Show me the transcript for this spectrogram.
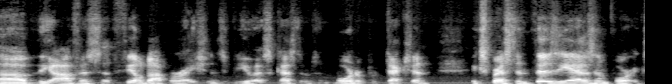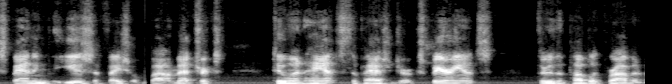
of the Office of Field Operations of U.S. Customs and Border Protection, expressed enthusiasm for expanding the use of facial biometrics to enhance the passenger experience through the public private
